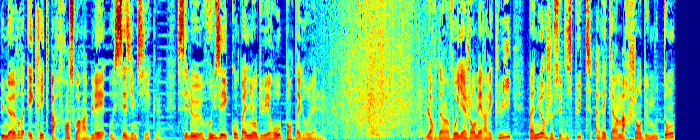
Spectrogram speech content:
une œuvre écrite par François Rabelais au XVIe siècle. C'est le rusé compagnon du héros Pantagruel. Lors d'un voyage en mer avec lui, Panurge se dispute avec un marchand de moutons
